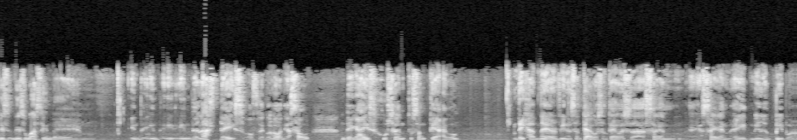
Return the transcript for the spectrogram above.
This this was in the um, in the, in, in the last days of the colonia. So the guys who sent to Santiago, they had never been in Santiago. Santiago is a seven, seven eight million people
